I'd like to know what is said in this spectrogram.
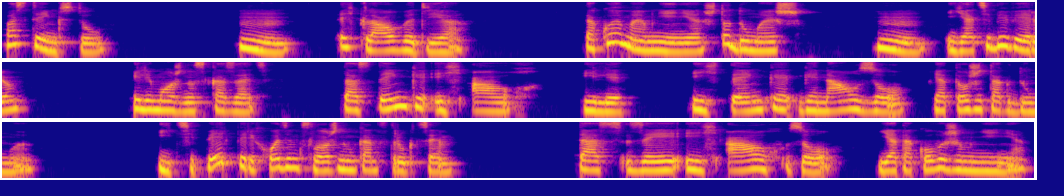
Was denkst du? Hm, ich glaube dir. Такое мое мнение. Что думаешь? Хм, я тебе верю. Или можно сказать Das denke ich auch. Или Ich denke genauso. Я тоже так думаю. И теперь переходим к сложным конструкциям. Das sehe ich auch so. Я такого же мнения.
